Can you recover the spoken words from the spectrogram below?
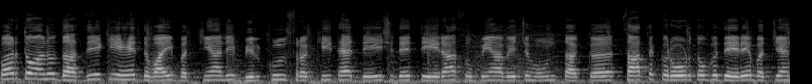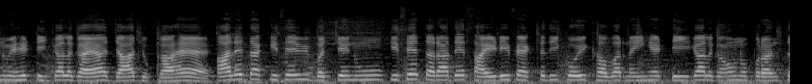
ਪਰ ਤੁਹਾਨੂੰ ਦੱਸ ਦਈਏ ਕਿ ਇਹ ਦਵਾਈ ਬੱਚਿਆਂ ਲਈ ਬਿਲਕੁਲ ਸੁਰੱਖਿਅਤ ਹੈ। ਦੇਸ਼ ਦੇ 13 ਸੂਬਿਆਂ ਵਿੱਚ ਹੁਣ ਤੱਕ 7 ਕਰੋੜ ਤੋਂ ਵਧੇਰੇ ਬੱਚਿਆਂ ਨੂੰ ਇਹ ਟੀਕਾ ਲਗਾਇਆ ਜਾ ਚੁੱਕਾ ਹੈ। ਹਾਲੇ ਤੱਕ ਕਿਸੇ ਵੀ ਬੱਚੇ ਨੂੰ ਕਿਸੇ ਤਰ੍ਹਾਂ ਦੇ ਸਾਈਡ ਇਫੈਕਟ ਦੀ ਕੋਈ ਖਬਰ ਨਹੀਂ ਹੈ। ਟੀਕਾ ਲਗਾਉਣ ਉਪਰੰਤ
